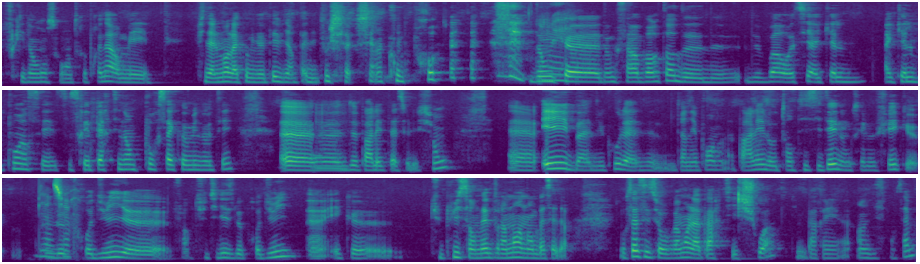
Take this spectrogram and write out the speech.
freelance ou entrepreneurs mais finalement la communauté vient pas du tout chercher un compte pro donc donc c'est important de, de, de, voir aussi à quel à quel point ce serait pertinent pour sa communauté mhm. de parler de ta solution euh, et bah, du coup, le dernier point, on en a parlé, l'authenticité. Donc, c'est le fait que le produit, euh, enfin, tu utilises le produit euh, et que tu puisses en être vraiment un ambassadeur. Donc, ça, c'est sur vraiment la partie choix qui me paraît indispensable.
